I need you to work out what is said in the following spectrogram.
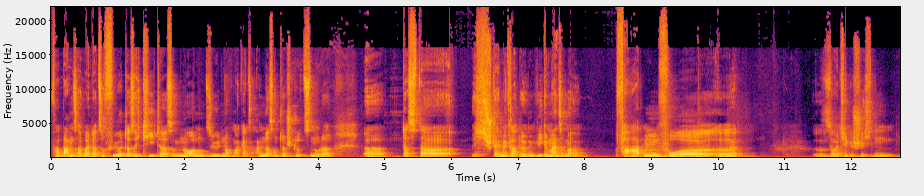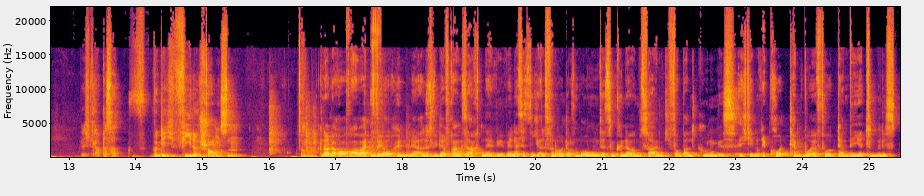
Verbandsarbeit dazu führt, dass sich Kitas im Norden und Süden nochmal ganz anders unterstützen oder äh, dass da, ich stelle mir gerade irgendwie gemeinsame Fahrten vor, äh, solche Geschichten ich glaube, das hat wirklich viele Chancen. Genau, darauf arbeiten wir auch hin. Ne? Also wie der Frank sagt, ne, wir werden das jetzt nicht alles von heute auf morgen umsetzen können, aber man muss sagen, die Verbandsgründung ist echt in Rekordtempo erfolgt. Da haben wir jetzt zumindest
